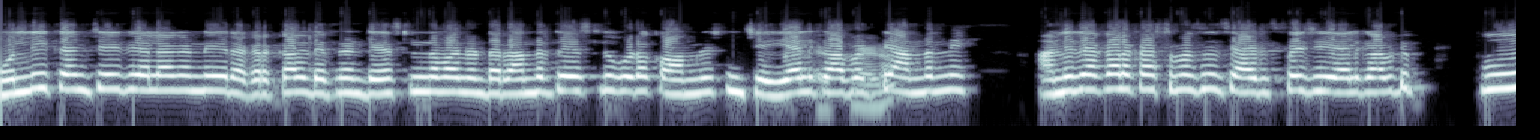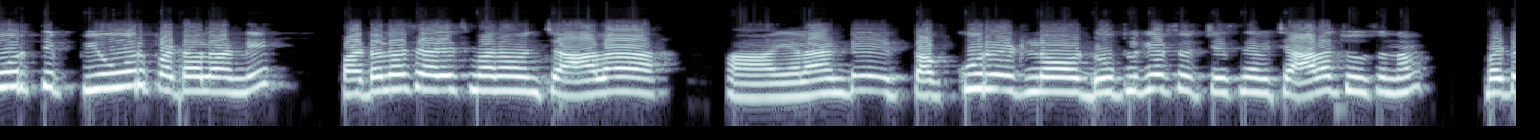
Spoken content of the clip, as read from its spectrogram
ఓన్లీ కంచి అయితే ఎలాగండి? రకరకాల డిఫరెంట్ టేస్ట్లు ఉన్న వాళ్ళు ఉంటారు. అందరి టేస్ట్లు కూడా కాంబినేషన్ చేయాలి కాబట్టి. అందరినీ అన్ని రకాల కస్టమర్స్ని సాటిస్ఫై చేయాలి కాబట్టి పూర్తి ప్యూర్ పటోలా అండి. పటోలా శారీస్ మనం చాలా ఎలా అంటే తక్కువ రేట్లో డూప్లికేట్స్ వచ్చేసినవి చాలా చూస్తున్నాం. బట్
